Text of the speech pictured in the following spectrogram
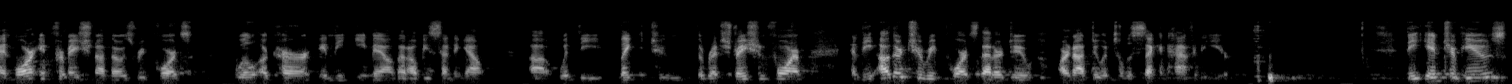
And more information on those reports will occur in the email that I'll be sending out uh, with the link to the registration form and the other two reports that are due are not due until the second half of the year. The interviews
